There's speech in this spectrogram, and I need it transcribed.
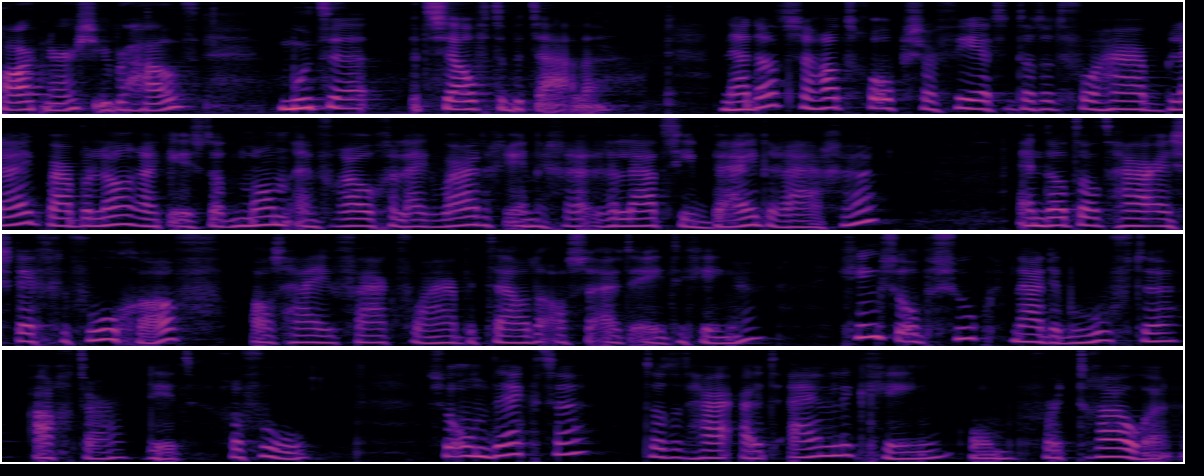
partners überhaupt, moeten hetzelfde betalen. Nadat ze had geobserveerd dat het voor haar blijkbaar belangrijk is dat man en vrouw gelijkwaardig in de relatie bijdragen, en dat dat haar een slecht gevoel gaf als hij vaak voor haar betaalde als ze uit eten gingen, ging ze op zoek naar de behoefte achter dit gevoel. Ze ontdekte dat het haar uiteindelijk ging om vertrouwen.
